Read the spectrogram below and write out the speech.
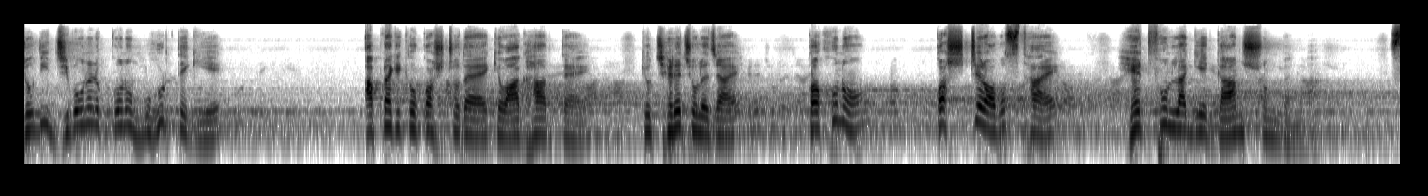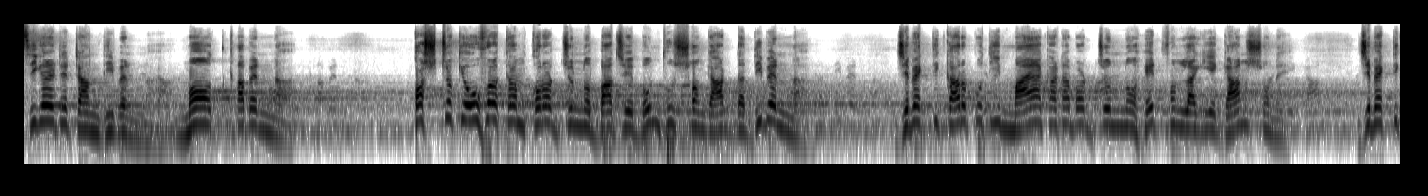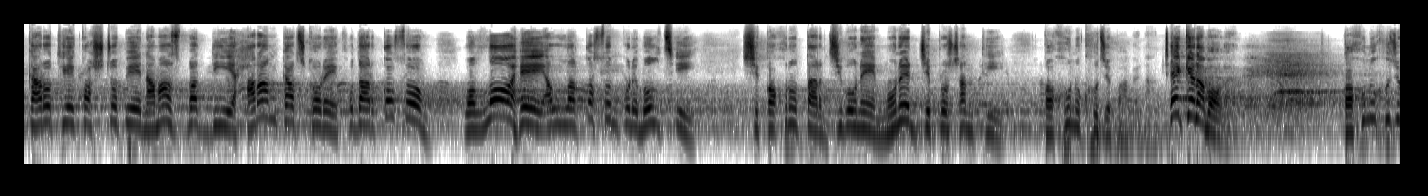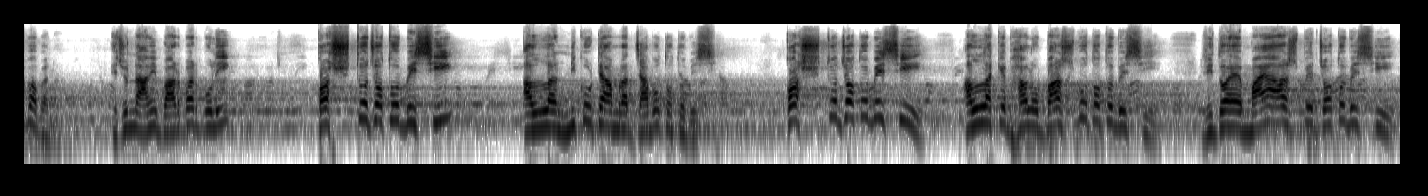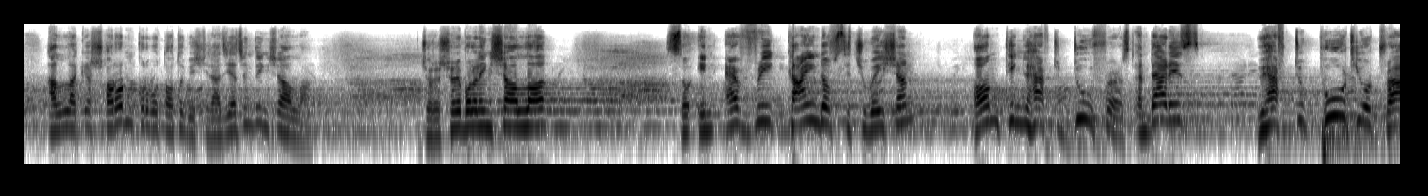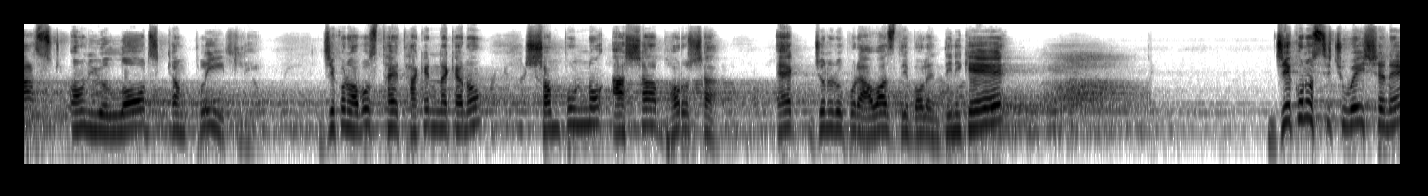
যদি জীবনের কোনো মুহূর্তে গিয়ে আপনাকে কেউ কষ্ট দেয়, কেউ আঘাত দেয়, কেউ ছেড়ে চলে যায়, কখনো কষ্টের অবস্থায় হেডফোন লাগিয়ে গান শুনবেন না, সিগারেটে টান দিবেন না, মদ খাবেন না, কষ্টকে ওভারকাম করার জন্য বাজে বন্ধুর সঙ্গে আড্ডা দিবেন না, যে ব্যক্তি কারও প্রতি মায়া কাটাবার জন্য হেডফোন লাগিয়ে গান শোনে যে ব্যক্তি কারও থেকে কষ্ট পেয়ে নামাজ বাদ দিয়ে হারাম কাজ করে, খোদার কসম হে আল্লাহর কসম করে বলছি, সে কখনো তার জীবনে মনের যে প্রশান্তি কখনো খুঁজে পাবে না। ঠিক না বলে কখনো খুঁজে পাবে না। এজন্য আমি বারবার বলি, কষ্ট যত বেশি, আল্লাহর নিকটে আমরা যাব তত বেশি। কষ্ট যত বেশি, আল্লাহকে ভালোবাসবো তত বেশি হৃদয়ে মায়া আসবে যত বেশি, আল্লাহকে স্মরণ করব তত বেশি। রাজি আছেন তো ইনশাআল্লাহ? জোরে সোরে বলেন ইনশাআল্লাহ। So in every kind of situation one thing you have to do first and that is you have to put your trust on your lords completely যে কোনো অবস্থায় থাকেন না কেন, সম্পূর্ণ আশা, ভরসা, একজনের উপরে আওয়াজ দিয়ে বলেন, তিনি কে? যে কোনো সিচুয়েশনে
